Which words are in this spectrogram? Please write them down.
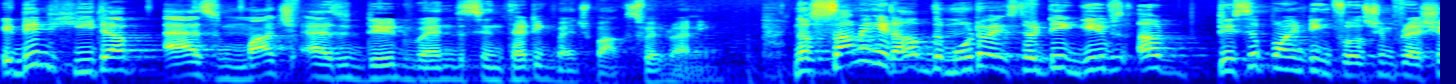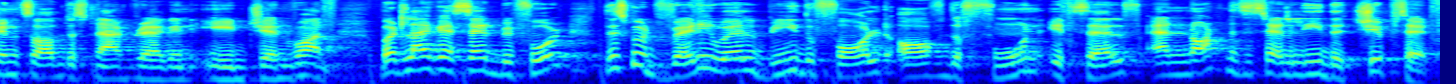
it didn't heat up as much as it did when the synthetic benchmarks were running. Now summing it up, the Moto X30 gives a disappointing first impressions of the Snapdragon 8 Gen 1. But like I said before, this could very well be the fault of the phone itself and not necessarily the chipset.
